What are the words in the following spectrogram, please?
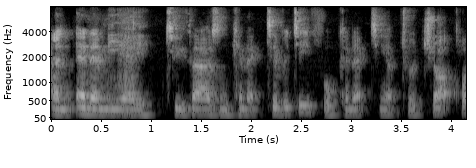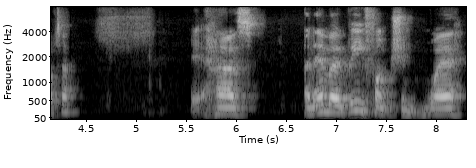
and NMEA 2000 connectivity for connecting up to a chart plotter. It has an MOB function where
